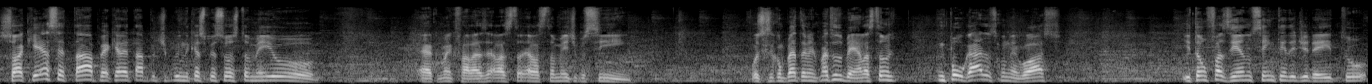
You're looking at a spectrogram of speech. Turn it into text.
Só que essa etapa é aquela etapa tipo, em que as pessoas estão meio. É, como é que fala? Elas estão elas meio tipo assim. Vou esquecer completamente, mas tudo bem, elas estão empolgadas com o negócio e estão fazendo sem entender direito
